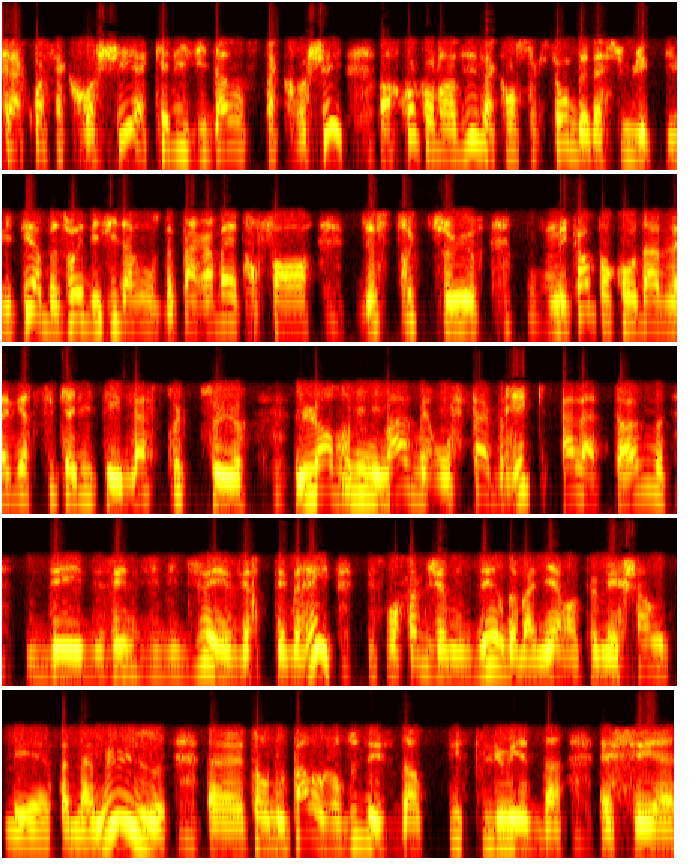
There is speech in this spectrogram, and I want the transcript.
à quoi s'accrocher, à quelle évidence s'accrocher. Alors quoi qu'on en dise, la construction de la subjectivité a besoin d'évidence, de paramètres forts, de structure. Mais quand on condamne la verticalité, la structure, l'ordre minimal, mais on fabrique à la tonne des, des individus invertébrés. C'est pour ça que j'aime dire de manière un peu méchante, mais ça m'amuse. Euh, on nous parle aujourd'hui des identités fluides. Hein. C'est euh,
